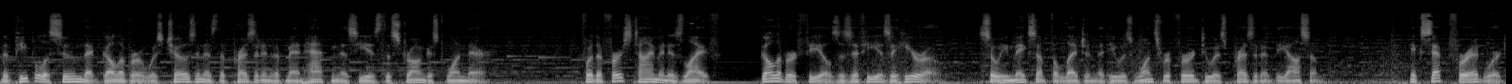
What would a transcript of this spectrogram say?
The people assume that Gulliver was chosen as the president of Manhattan as he is the strongest one there. For the first time in his life, Gulliver feels as if he is a hero, so he makes up the legend that he was once referred to as President the Awesome. Except for Edward,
